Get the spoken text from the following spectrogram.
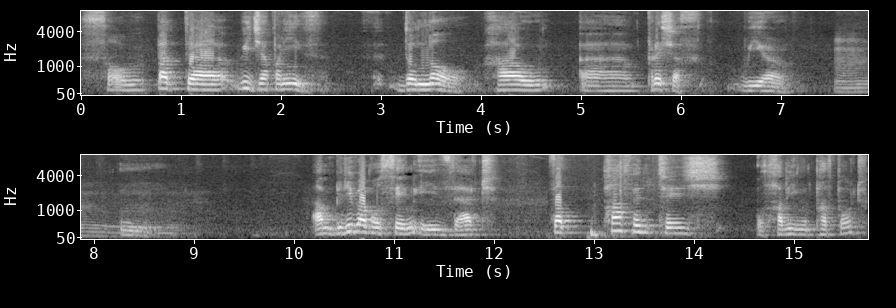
So, but uh, we Japanese don't know how uh, precious we are. Mm. Unbelievable thing is that the percentage of having a passport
